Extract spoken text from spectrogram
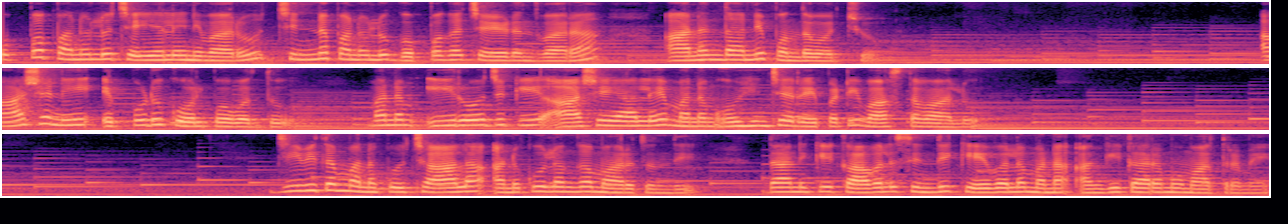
గొప్ప పనులు చేయలేని వారు చిన్న పనులు గొప్పగా చేయడం ద్వారా ఆనందాన్ని పొందవచ్చు. ఆశని ఎప్పుడూ కోల్పోవద్దు. మనం ఈ రోజుకి ఆశయాలే మనం ఊహించే రేపటి వాస్తవాలు. జీవితం మనకు చాలా అనుకూలంగా మారుతుంది. దానికి కావలసింది కేవలం మన అంగీకారము మాత్రమే.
